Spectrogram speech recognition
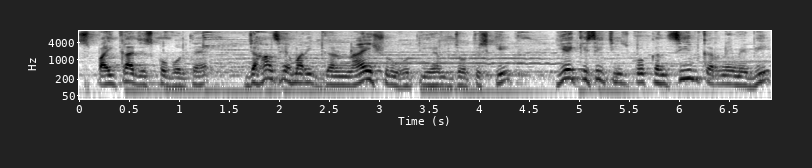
स्पाइका, जिसको बोलते हैं, जहाँ से हमारी गणनाएँ शुरू होती हैं ज्योतिष की, ये किसी चीज़ को कंसीव करने में भी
